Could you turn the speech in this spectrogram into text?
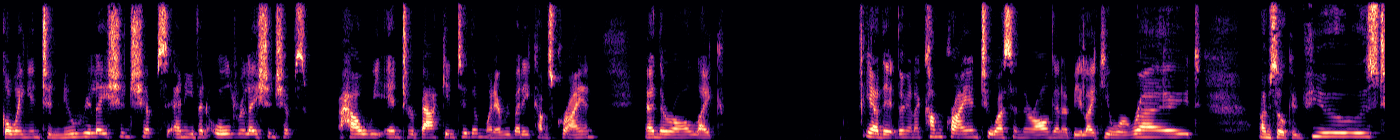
going into new relationships and even old relationships how we enter back into them when everybody comes crying and they're all like, yeah, they, they're going to come crying to us and they're all going to be like, you were right. I'm so confused.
